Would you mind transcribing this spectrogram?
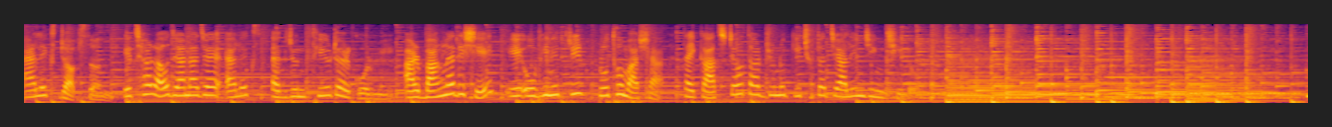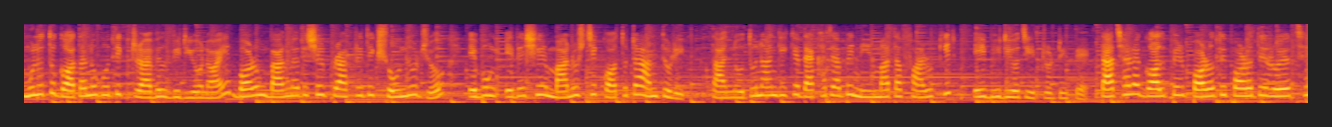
অ্যালেক্স ডবসন। এছাড়াও জানা যায় অ্যালেক্স একজন থিয়েটার কর্মী। আর বাংলাদেশে এ অভিনেত্রীর প্রথম আশা, তাই কাজটাও তার জন্য কিছুটা চ্যালেঞ্জিং ছিল। মূলত গতানুগতিক ট্রাভেল ভিডিও নয়, বরং বাংলাদেশের প্রাকৃতিক সৌন্দর্য এবং এদেশের মানুষ যে কতটা আন্তরিক, তার নতুন আঙ্গিকে দেখা যাবে নির্মাতা ফারুকির এই ভিডিও চিত্রটিতে। তাছাড়া গল্পের পরতে পরতে রয়েছে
